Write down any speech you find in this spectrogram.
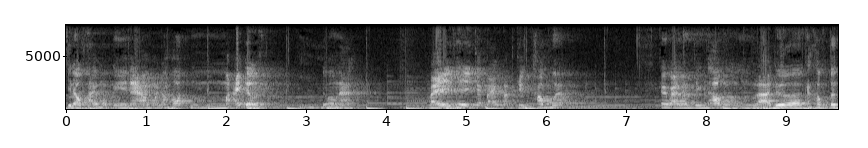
chứ đâu phải một nghề nào mà nó hot mãi được. Đúng không nào vậy thì các bạn làm truyền thông á. Các bạn làm truyền thông là đưa các thông tin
